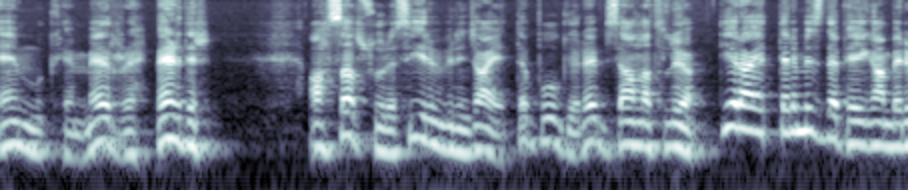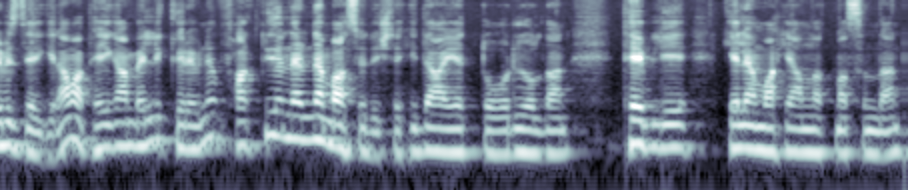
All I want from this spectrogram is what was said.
En mükemmel rehberdir. Ahzab suresi 21. ayette bu görev bize anlatılıyor. Diğer ayetlerimiz de peygamberimizle ilgili ama peygamberlik görevinin farklı yönlerinden bahsediyor. İşte hidayet, doğru yoldan, tebliğ, gelen vahiy anlatmasından.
